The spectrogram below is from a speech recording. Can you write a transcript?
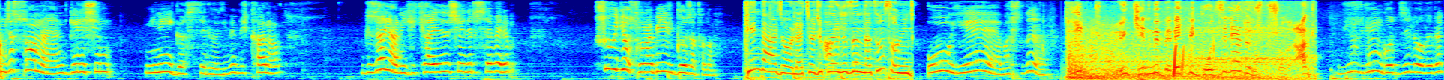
Önce sonra yani gelişimini gösteriyor gibi bir kanal. Güzel yani hikayeli şeyleri severim. Şu videosuna bir göz atalım. Kinder Joy'la çocuklarınızın Natus oyuncakları Oh yeah başladı. İlk gün kendimi bebek bir Godzilla'ya dönüşmüş olarak 100 gün Godzilla olarak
